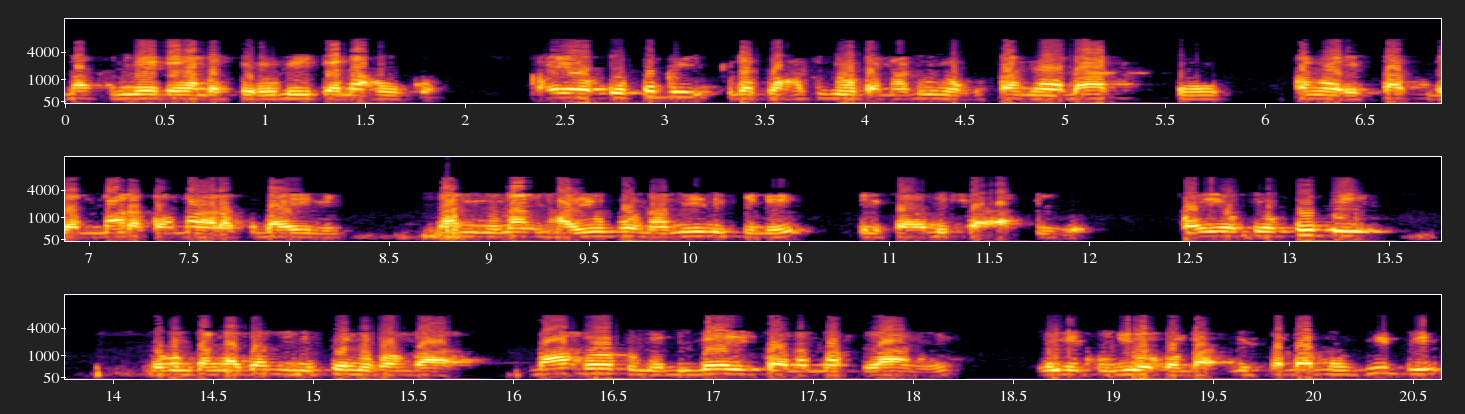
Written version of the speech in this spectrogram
basi mimi tena sirudii tena huko. Kwa hiyo kiufupi tunakuwa hatuna utamaduni wa kufanya data kufanya research za mara kwa mara kubaini nani nani hayupo na nini kili- kilisababisha asije kwa hiyo kiufupi ndugu mtangazaji niseme kwamba bado tumedelay kwa namna fulani ili kujua kwamba ni sababu zipi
